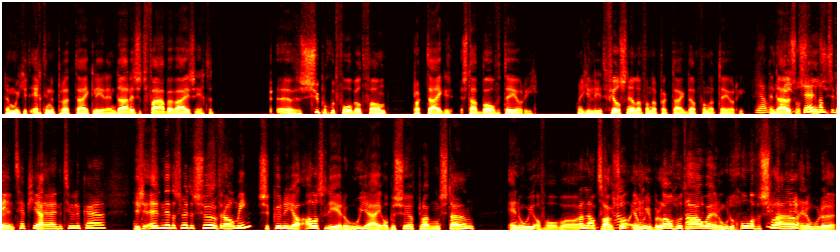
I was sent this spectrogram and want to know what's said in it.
Dan moet je het echt in de praktijk leren. En daar is het vaarbewijs echt het eh, supergoed voorbeeld van. Praktijk staat boven theorie. Want je leert veel sneller van de praktijk dan van de theorie. Ja, En daar is ons hè? Want de schoolsysteem- wind heb je Ja. eh, natuurlijk Dus, net als met het surfen. stroming. Ze kunnen jou alles leren. Hoe jij op een surfplank moet staan. En hoe je, of, eh, op een Balans en hoe je balans moet houden. En hoe de golven slaan. En hoe de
